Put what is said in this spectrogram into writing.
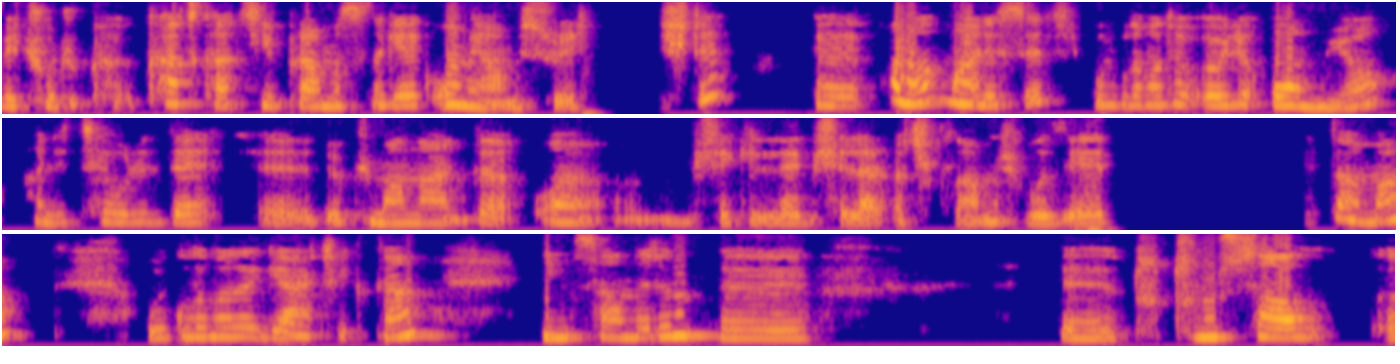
ve çocuk kat kat yıpranmasına gerek olmayan bir süreçti. E, ama maalesef uygulamada öyle olmuyor. Hani teoride, e, dokümanlarda e, bir şekilde bir şeyler açıklanmış vaziyette ama uygulamada gerçekten insanların e, e, tutumsal e,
